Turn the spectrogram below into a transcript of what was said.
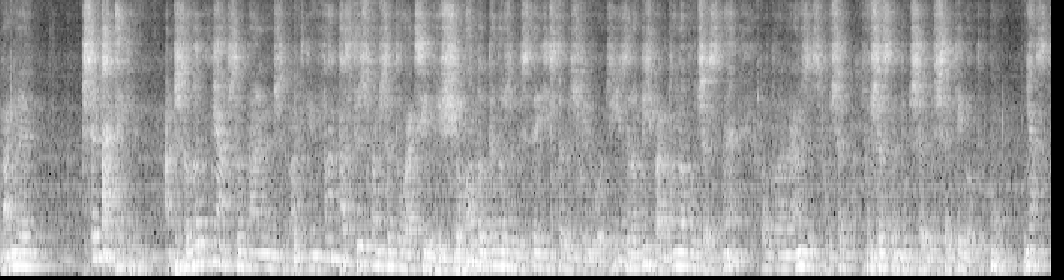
Mamy przypadkiem, absolutnie absurdalnym przypadkiem, fantastyczną sytuację wyjściową do tego, żeby z tej historycznej łodzi zrobić bardzo nowoczesne, odpowiadające współczesne potrzeby wszelkiego typu miasto.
